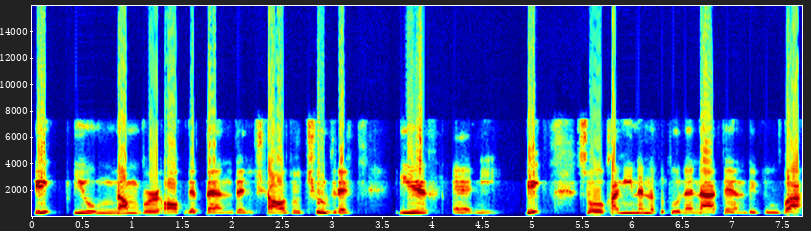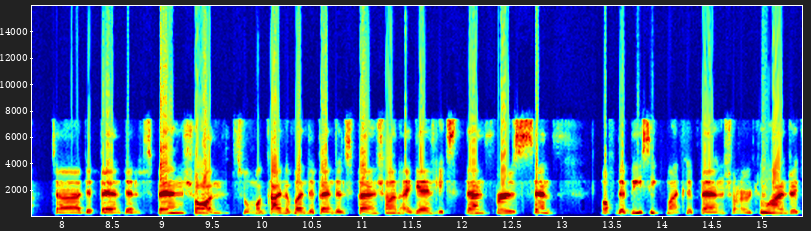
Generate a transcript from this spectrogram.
okay, yung number of dependent child or children, if any. Okay? So, kanina natutunan natin, di ba, sa dependent pension. So, magkano ba ang dependent pension? Again, it's 10% of the basic monthly pension or 250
